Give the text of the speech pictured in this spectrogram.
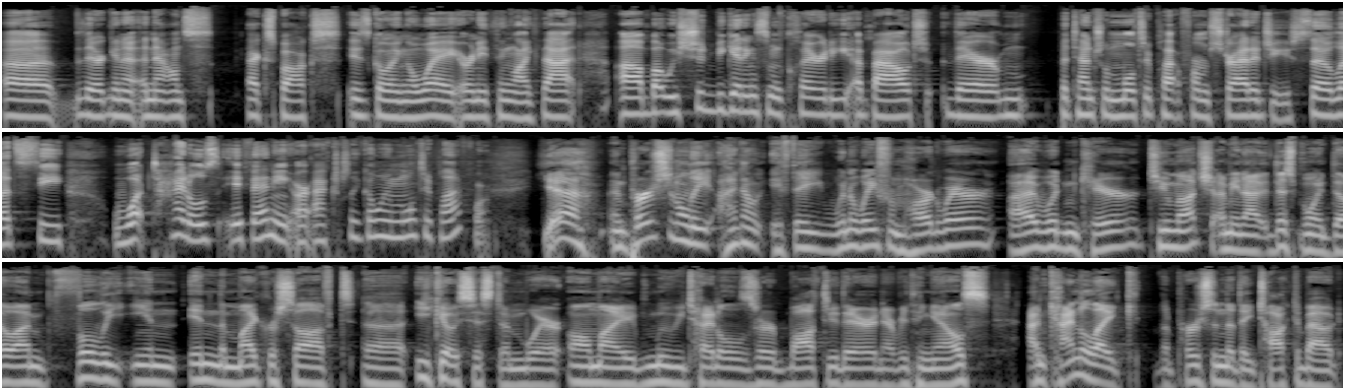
uh, they're going to announce Xbox is going away or anything like that. Uh, but we should be getting some clarity about their m- potential multi platform strategy. So let's see what titles, if any, are actually going multi platform. Yeah, and personally, I know if they went away from hardware, I wouldn't care too much. I mean, I, at this point, though, I'm fully in in the Microsoft uh, ecosystem where all my movie titles are bought through there and everything else. I'm kind of like the person that they talked about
